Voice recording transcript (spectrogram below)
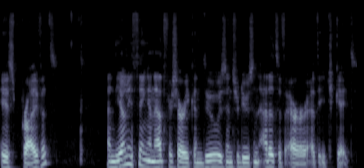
is private, and the only thing an adversary can do is introduce an additive error at each gate.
